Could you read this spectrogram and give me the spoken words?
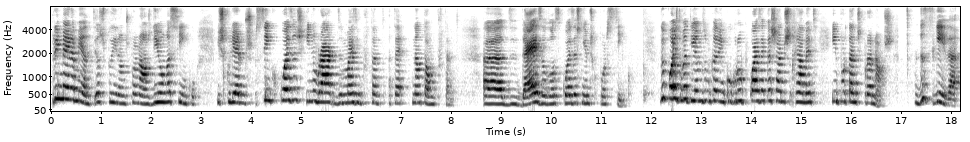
Primeiramente, eles pediram-nos para nós, de 1 a 5, escolhermos 5 coisas e numerar de mais importante até não tão importante. Uh, de 10 ou 12 coisas, tínhamos que pôr 5. Depois debatíamos um bocadinho com o grupo quais é que achamos realmente importantes para nós. De seguida,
